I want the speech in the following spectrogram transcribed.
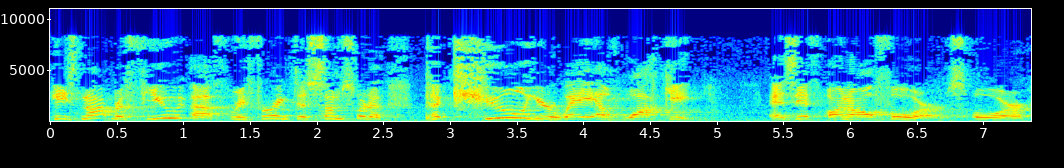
he's not refu- uh, referring to some sort of peculiar way of walking, as if on all fours, or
